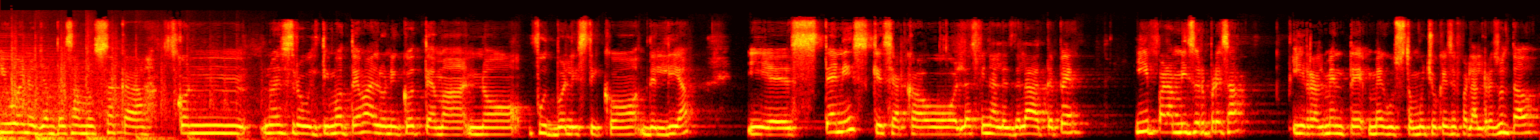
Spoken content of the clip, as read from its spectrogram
Y bueno, ya empezamos acá con nuestro último tema, el único tema no futbolístico del día, y es tenis, que se acabó las finales de la ATP. Y para mi sorpresa, y realmente me gustó mucho que se fuera el resultado,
